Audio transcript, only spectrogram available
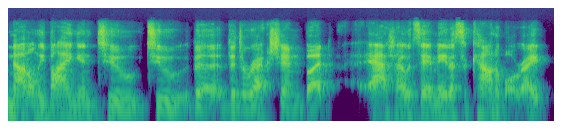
not only buying into to the the direction but ash i would say it made us accountable right?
